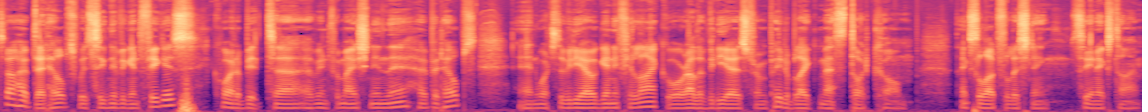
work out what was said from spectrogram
So I hope that helps with significant figures. Quite a bit uh, of information in there. Hope it helps. And watch the video again if you like, or other videos from peterblakemaths.com. Thanks a lot for listening. See you next time.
